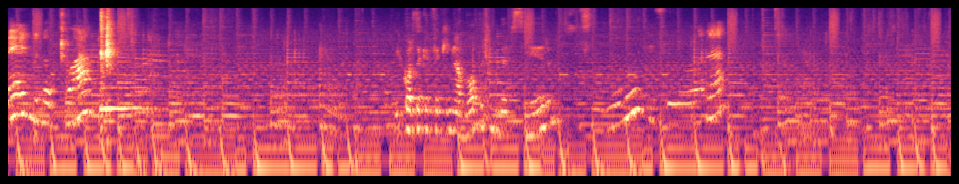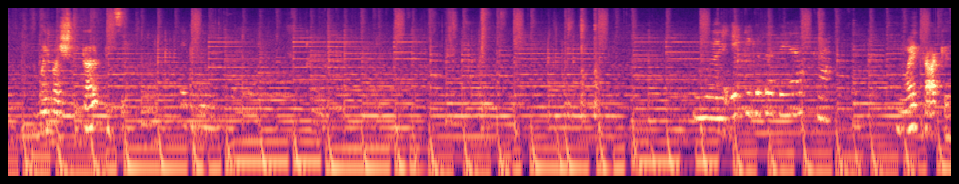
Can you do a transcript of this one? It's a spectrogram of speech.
Vermelho do quarto. E corta com a faquinha à volta, como deve ser. Sim, senhora. Mãe vai esticar a pizza. Mãe, é caca,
